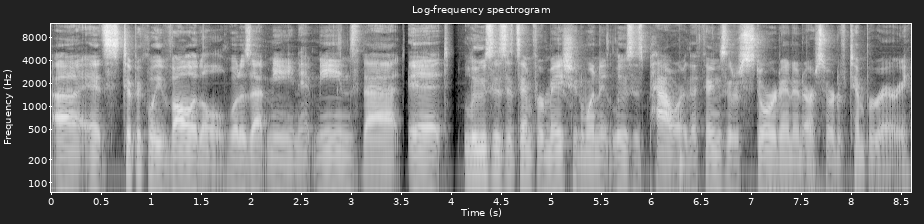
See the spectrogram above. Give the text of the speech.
Uh, it's typically volatile. What does that mean? It means that it loses its information when it loses power. The things that are stored in it are sort of temporary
